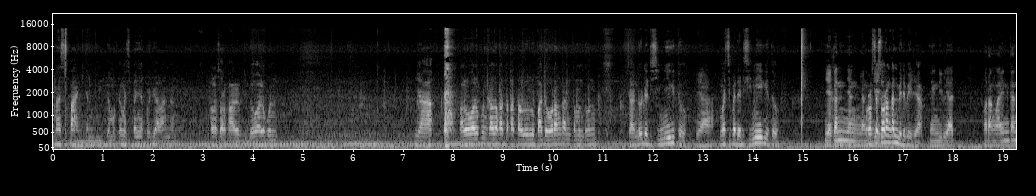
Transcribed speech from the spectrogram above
Masih panjang juga maksudnya masih banyak perjalanan. Kalau soal karir juga walaupun ya kalau walaupun kalau kata-kata lu, lu pada orang kan teman-teman Cando udah di sini gitu. Ya. Masih pada di sini gitu. Ya kan yang yang proses di- orang kan beda-beda. yang dilihat orang lain kan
